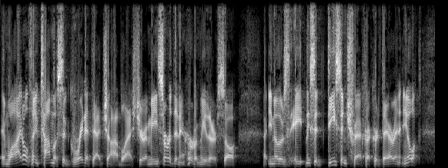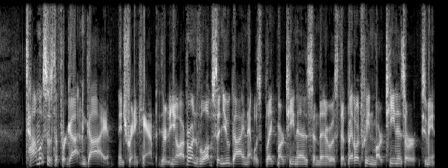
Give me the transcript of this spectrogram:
And while I don't think Thomas did great at that job last year, I mean, he certainly didn't hurt him either. So, you know, there's a, at least a decent track record there. And, you know, look, Thomas was the forgotten guy in training camp. There, you know, everyone loves the new guy, and that was Blake Martinez. And then there was the battle between Martinez, or excuse me,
